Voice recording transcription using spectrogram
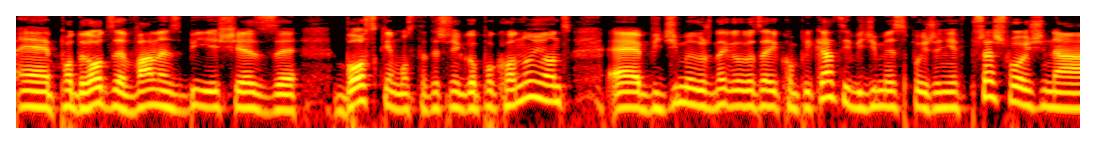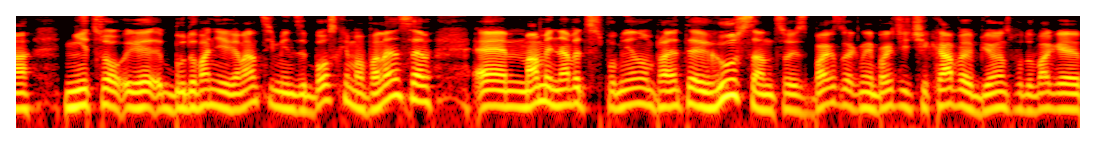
E, po drodze Valens bije się z Boskiem, ostatecznie go pokonując. E, widzimy różnego rodzaju komplikacje, widzimy spojrzenie w przeszłość na nieco re, budowanie relacji między Boskiem a Valensem. E, mamy nawet wspomnianą planetę Rusan, co jest bardzo jak najbardziej ciekawe, biorąc pod uwagę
